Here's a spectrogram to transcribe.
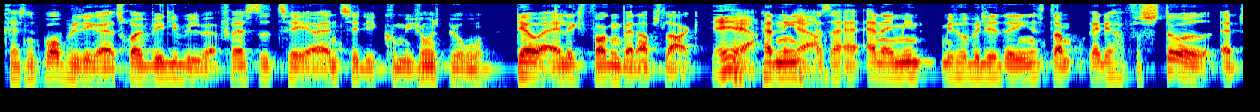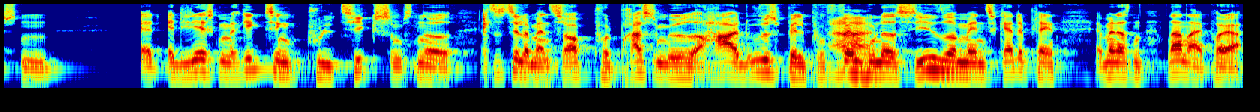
Christiansborg-politiker, jeg tror, jeg virkelig ville være fristet til at ansætte i et kommissionsbyrå, det var Alex fucking Vandopslag. Ja, ja. Han er, den eneste, Ja. altså, han er i min, mit hoved virkelig den eneste, der rigtig har forstået, at sådan, at, at i det skal man skal ikke tænke politik som sådan noget, at så stiller man sig op på et pressemøde og har et udspil på Nej, nej. 500 sider med en skatteplan. At man er sådan, nej nej, prøv at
